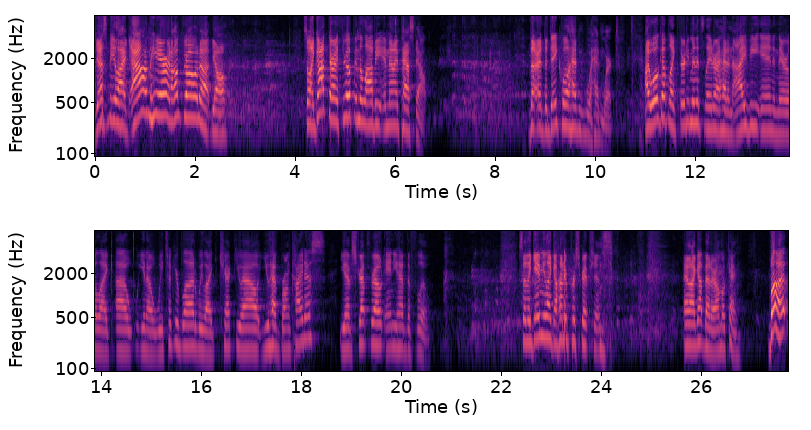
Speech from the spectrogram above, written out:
Just be like, ah, I'm here and I'm throwing up, y'all. So I got there, I threw up in the lobby, and then I passed out. The, the Dayquil hadn't, hadn't worked. I woke up like 30 minutes later. I had an IV in, and they were like, uh, you know, we took your blood, we like checked you out. You have bronchitis, you have strep throat, and you have the flu. so they gave me like 100 prescriptions, and I got better. I'm okay. But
